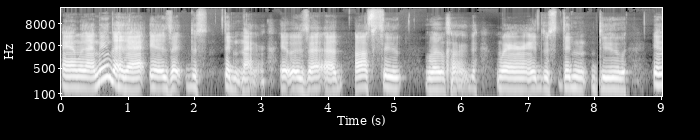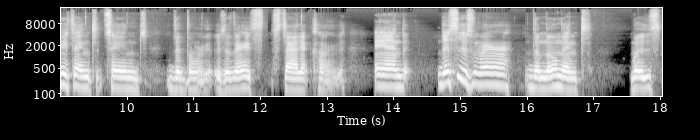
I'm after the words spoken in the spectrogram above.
And what I mean by that is it just didn't matter. It was a, a offsuit low card where it just didn't do anything to change the board. It was a very static card. And this is where the moment was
